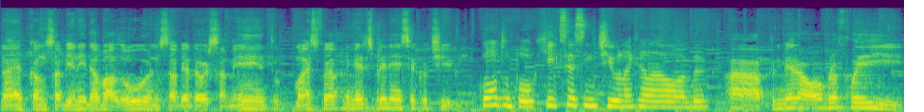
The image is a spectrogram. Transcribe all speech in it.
Na época eu não sabia nem dar valor, não sabia dar orçamento, mas foi a primeira experiência que eu tive. Conta um pouco, o que, que você sentiu naquela obra? Ah, a primeira obra foi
